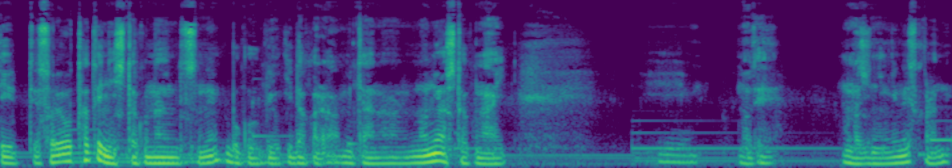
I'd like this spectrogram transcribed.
って言ってそれを盾にしたくないんですね僕病気だからみたいなのにはしたくないので同じ人間ですからね。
